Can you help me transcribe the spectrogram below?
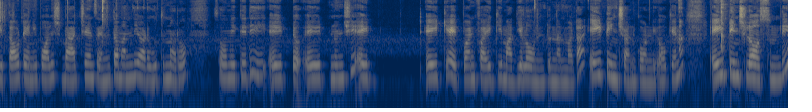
without any polish back chains ఎంతమంది అడుగుతున్నారో. సో మీకు ఇది ఎయిట్ ఎయిట్ నుంచి ఎయిట్ ఎయిట్కి ఎయిట్ పాయింట్ ఫైవ్కి మధ్యలో ఉంటుందన్నమాట. ఎయిట్ ఇంచ్ అనుకోండి ఓకేనా? ఎయిట్ ఇంచ్లో వస్తుంది.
